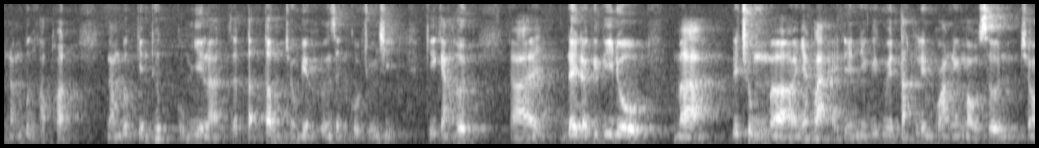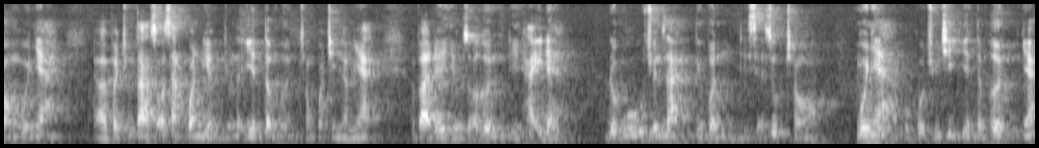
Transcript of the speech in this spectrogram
nắm vững học thuật nắm vững kiến thức cũng như là rất tận tâm trong việc hướng dẫn cô chú anh chị kỹ càng hơn. Đấy, đây là cái video mà Đức Trung uh, ờ, nhắc lại đến những cái nguyên tắc liên quan đến màu sơn cho ngôi nhà. Ờ, và chúng ta rõ ràng quan điểm chúng ta yên tâm hơn trong quá trình làm nhà và để hiểu rõ hơn thì hãy để đội ngũ chuyên gia tư vấn thì sẽ giúp cho ngôi nhà của cô chú chị yên tâm hơn nhé.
